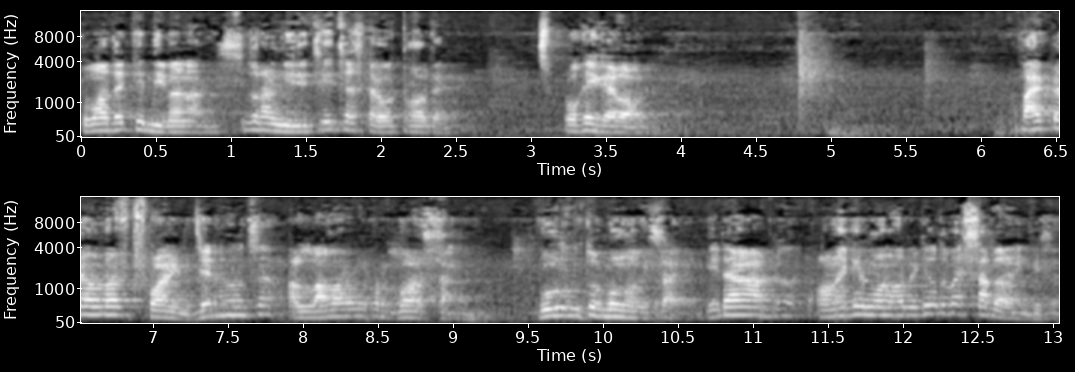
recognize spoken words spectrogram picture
তোমাদেরকে দিবে না। সুতরাং নিজে থেকে চেষ্টা করতে হবে। ওকে গেল। ফাইভ নাম্বার পয়েন্ট যেটা হচ্ছে আল্লাহর উপর ভরসা। গুরুত্বপূর্ণ বিষয়। এটা অনেকের মনে হবে এটা তো সাধারণ কিছু।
